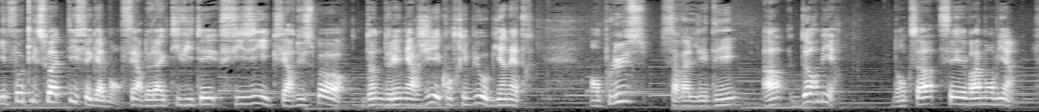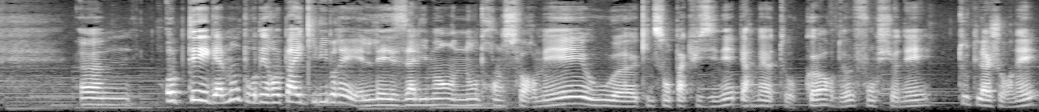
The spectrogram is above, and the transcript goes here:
Il faut qu'il soit actif également, faire de l'activité physique, faire du sport, donne de l'énergie et contribue au bien-être. En plus, ça va l'aider à dormir. Donc ça, c'est vraiment bien. Euh, optez également pour des repas équilibrés. Les aliments non transformés ou euh, qui ne sont pas cuisinés permettent au corps de fonctionner toute la journée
